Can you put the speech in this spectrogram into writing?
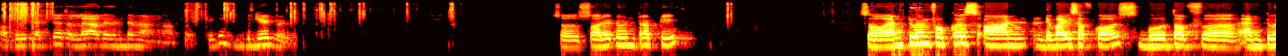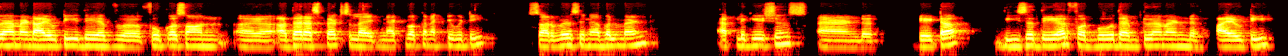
अभी लेक्चर चल रहा है आधे घंटे में आना आपको ठीक है गेट बैठ so sorry to interrupt you so m2m focus on device of course both of uh, m2m and iot they have uh, focus on uh, other aspects like network connectivity service enablement applications and data these are there for both m2m and iot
